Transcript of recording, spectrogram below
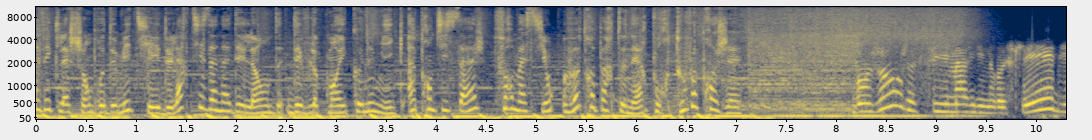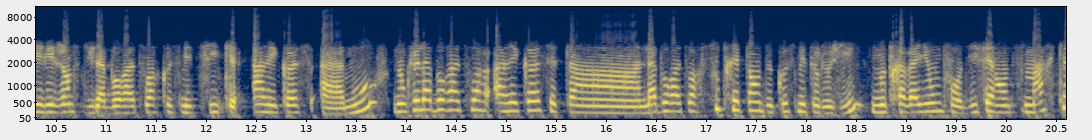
avec la Chambre de métier de l'artisanat des Landes. Développement économique, apprentissage, formation, votre partenaire pour tous vos projets. Bonjour, je suis Marilyn Rochelet, dirigeante du laboratoire cosmétique Arécos à Amour. Donc le laboratoire Arécos est un laboratoire sous-traitant de cosmétologie. Nous travaillons pour différentes marques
